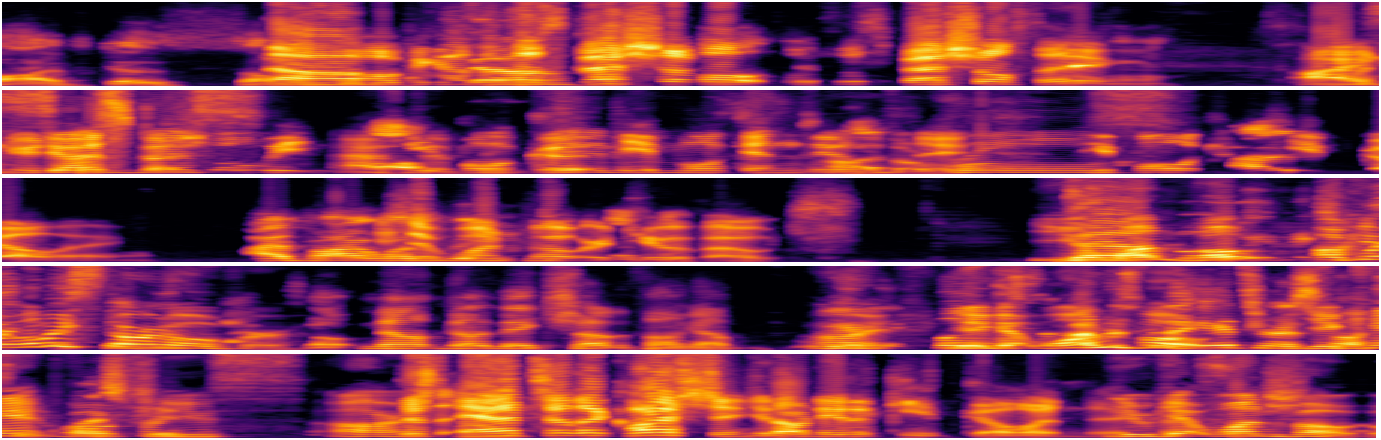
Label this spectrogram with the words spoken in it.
five, because someone. No, because No. it's a special. It's a special thing. I when you do a special week, people good. People can do the thing. rules. People can keep going. I probably Is wasn't. it one vote or two votes? You get one vote. Okay, let me start over. times, so- no, no, Nick, shut the fuck up. All right, you get one I'm vote. answer his You can't vote for question. you. All right. Just answer the question. You don't need to keep going. Nick. You get That's one such- vote.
